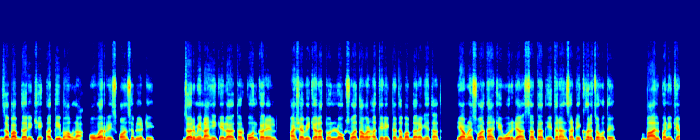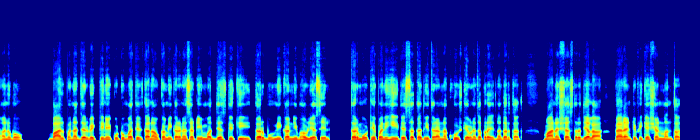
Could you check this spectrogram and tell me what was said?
जबाबदारीची अतिभावना ओव्हर रिस्पॉन्सिबिलिटी. जर मी नाही केलं तर कोण करेल? अशा विचारातून लोक स्वतःवर अतिरिक्त जबाबदाऱ्या घेतात. यामुळे स्वतःची ऊर्जा सतत इतरांसाठी खर्च होते. बालपणीचे अनुभव. बालपणात जर व्यक्तीने कुटुंबातील तणाव कमी करण्यासाठी मध्यस्थी तर भूमिका निभावली असेल तर मोठेपणीही ते सतत इतरांना खुश ठेवण्याचा प्रयत्न करतात. मानसशास्त्रज्ञाला पॅरेंटिफिकेशन म्हणतात.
